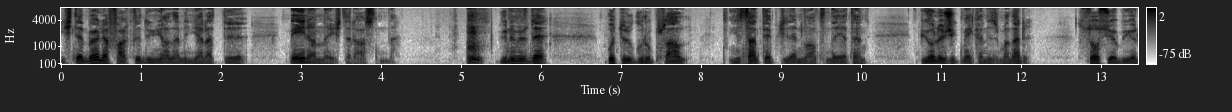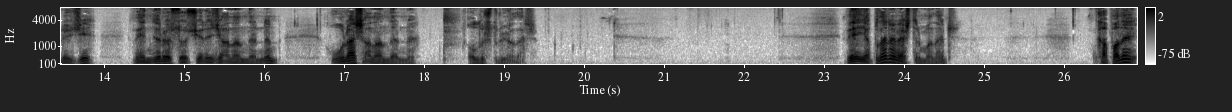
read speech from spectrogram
işte böyle farklı dünyaların yarattığı beyin anlayışları aslında. Günümüzde bu tür grupsal insan tepkilerinin altında yatan biyolojik mekanizmalar sosyobiyoloji ve nörososyoloji alanlarının uğraş alanlarını oluşturuyorlar. Ve yapılan araştırmalar kapalı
